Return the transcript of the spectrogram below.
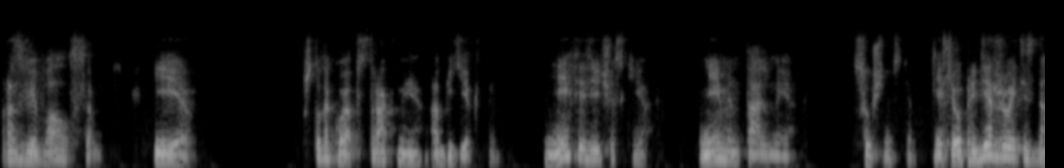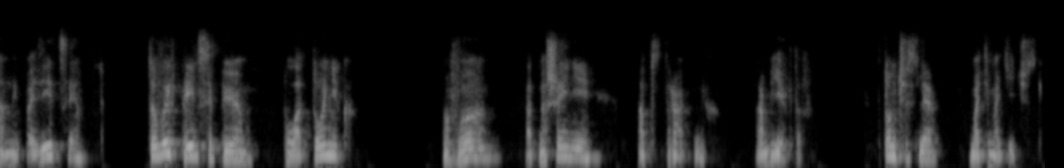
развивался и что такое абстрактные объекты. Не физические, не ментальные, сущности. Если вы придерживаетесь данной позиции, то вы, в принципе, платоник в отношении абстрактных объектов, в том числе математических.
